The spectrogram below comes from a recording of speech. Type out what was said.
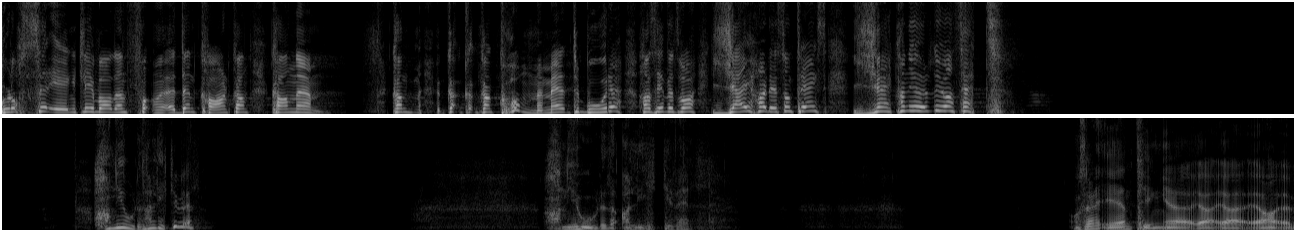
blåser egentlig hva den, den karen kan, kan eh, kan, kan, kan, komme med til bordet. Han sier, 'Vet du hva? Jeg har det som trengs. Jeg kan gjøre det uansett.' Han gjorde det allikevel. Han gjorde det allikevel. Og så er det én ting jeg, jeg, jeg,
